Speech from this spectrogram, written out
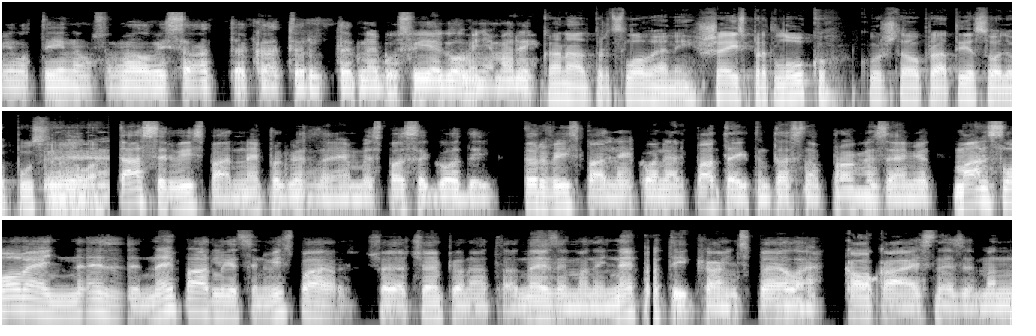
Milutīnams un vēl visādi. Tā kā tur, tur nebūs viegli viņam arī. Kanāda pret Sloveniju. Šeit pret Luku, kurš tavuprāt iesoļo pusfinālā. Tas ir vispār neprognozējami, es pasaku godīgi. Tur vispār neko nevar pateikt, un tas nav prognozējami. Man Slovēņi nezinu, nepārliecina vispār šajā čempionātā. Nezinu, man viņi nepatīk, kā viņi spēlē. Kaut kā es nezinu, man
